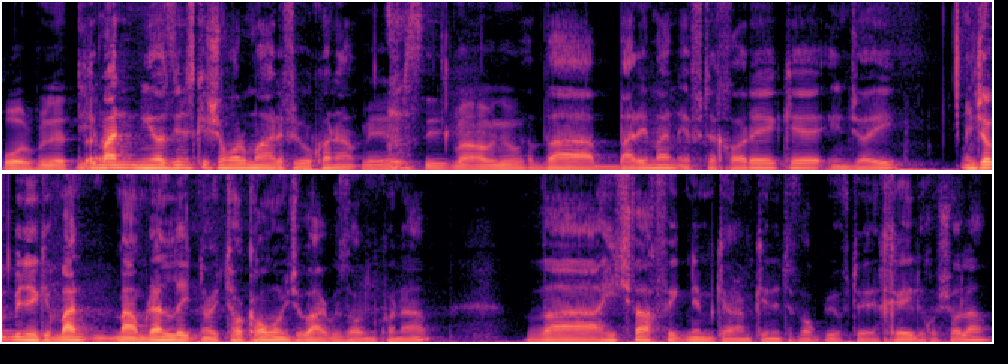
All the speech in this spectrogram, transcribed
قربونت. دیگه من نیازی نیست که شما رو معرفی بکنم. مرسی. ممنون. و برای من افتخاره که اینجایی اینجا می‌دونی که من معمولا لیت نایت تاکامو اینجا برگزار می‌کنم. و هیچ وقت فکر نمی‌کردم که این اتفاق بیفته. خیلی خوشحالم.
